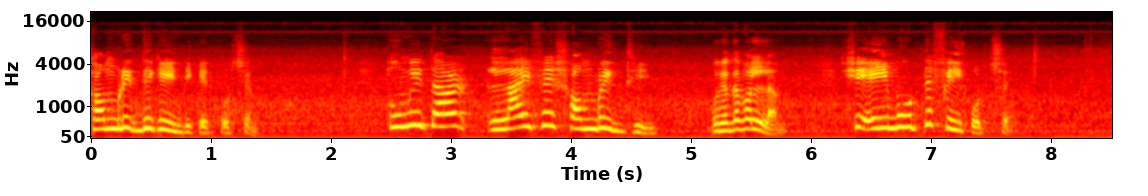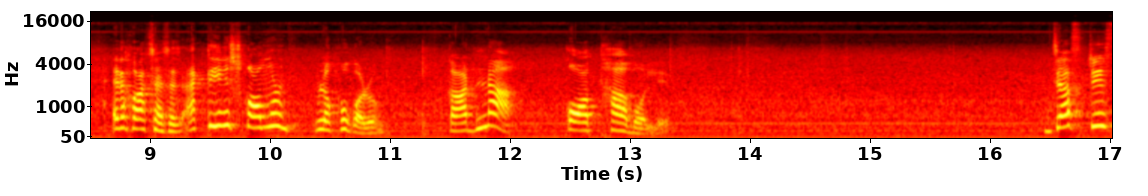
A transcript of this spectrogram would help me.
সমৃদ্ধিকে ইন্ডিকেট করছে। তুমি তার লাইফে সমৃদ্ধি বোঝাতে পারলাম? সে এই মুহূর্তে ফিল করছে। এটা আচ্ছা আচ্ছা আচ্ছা, একটা জিনিস কমন লক্ষ্য করো। কার্ড না কথা বলে। জাস্টিস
